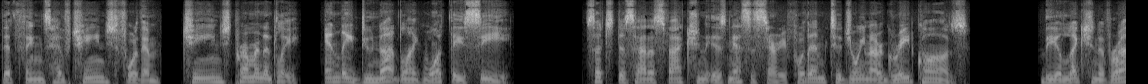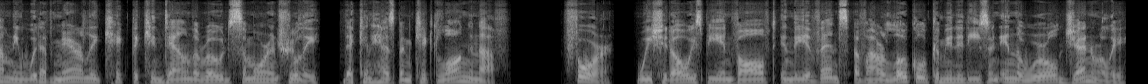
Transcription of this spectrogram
that things have changed for them, changed permanently, and they do not like what they see. Such dissatisfaction is necessary for them to join our great cause. The election of Romney would have merely kicked the can down the road some more and truly, the can has been kicked long enough. 4. We should always be involved in the events of our local communities and in the world generally.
